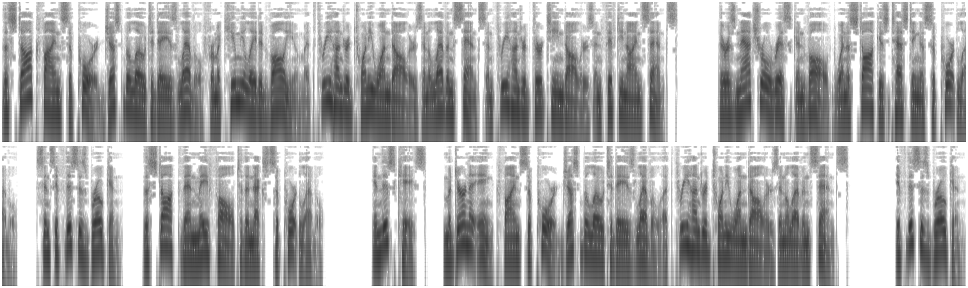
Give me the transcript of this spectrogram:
the stock finds support just below today's level from accumulated volume at $321.11 and $313.59. There is natural risk involved when a stock is testing a support level, since if this is broken, the stock then may fall to the next support level. In this case, Moderna Inc. finds support just below today's level at $321.11. If this is broken,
